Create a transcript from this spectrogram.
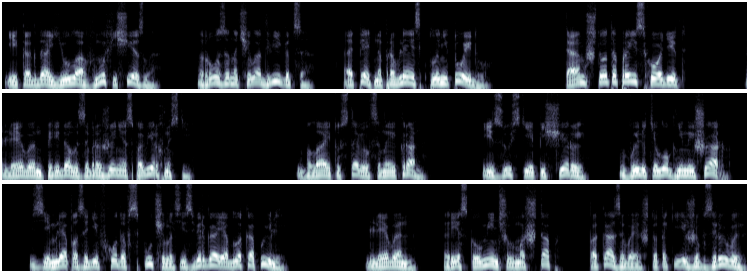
И когда Юла вновь исчезла, Роза начала двигаться, опять направляясь к планетоиду. «Там что-то происходит!» Левен передал изображение с поверхности. Блайт уставился на экран. Из устья пещеры вылетел огненный шар. Земля позади входа вспучилась, извергая облака пыли. Левен резко уменьшил масштаб, показывая, что такие же взрывы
